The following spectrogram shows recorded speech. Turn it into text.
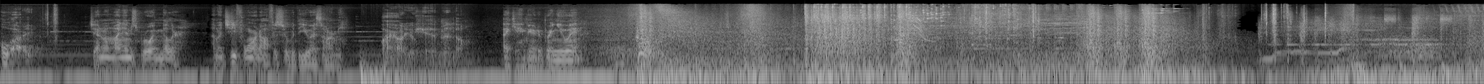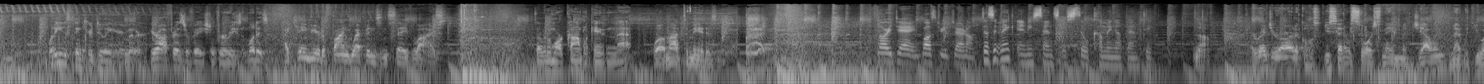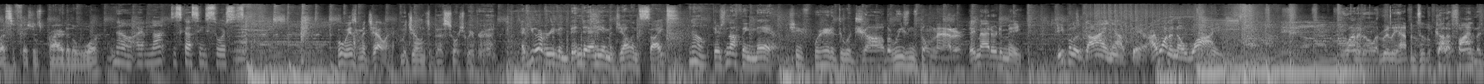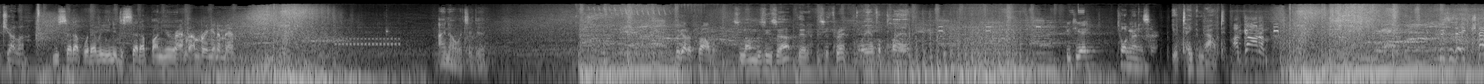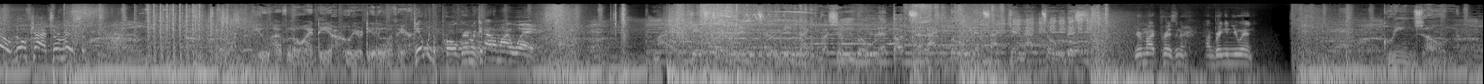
Who are you? General, my name's Roy Miller. I'm a chief warrant officer with the U.S. Army. Why are you here, Miller? I came here to bring you in. What do you think you're doing here, Miller? You're off reservation for a reason. What is it? I came here to find weapons and save lives. It's a little more complicated than that. Well, not to me, it isn't. Lawrie Dayne, Wall Street Journal. Does it make any sense we're still coming up empty? No. I read your articles. You said a source named Magellan met with U.S. officials prior to the war. No, I'm not discussing sources. Who is Magellan? Magellan's the best source we ever had. Have you ever even been to any of Magellan's sites? No. There's nothing there. Chief, we're here to do a job. The reasons don't matter. They matter to me. People are dying out there. I want to know why. You want to know what really happened to them? Gotta find Magellan. You set up whatever you need to set up on your end. I'm bringing them in. I know what you did. We got a problem. As long as he's out there, he's a threat. We have a plan. ETA? 12 minutes, sir. You take him out. I've got him. This is a kill, no catch or miss him. You have no idea who you're dealing with here. Get with the program and get out of my way. You're my prisoner. I'm bringing you in. Green Zone.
